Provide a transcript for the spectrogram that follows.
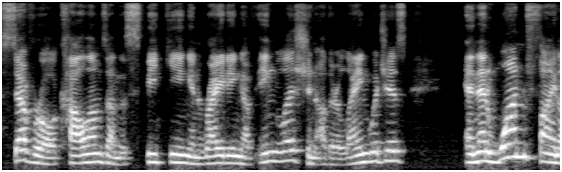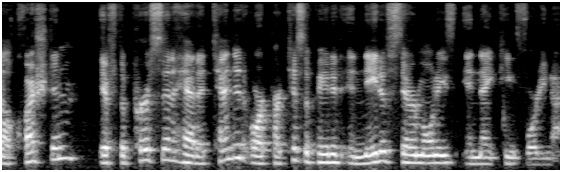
several columns on the speaking and writing of English and other languages, and then one final question, if the person had attended or participated in Native ceremonies in 1949.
